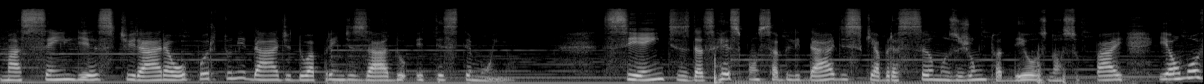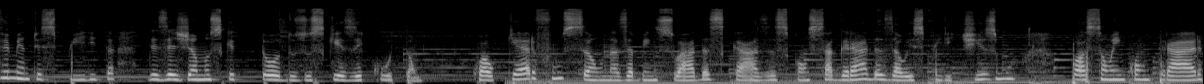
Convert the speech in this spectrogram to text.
mas sem lhes tirar a oportunidade do aprendizado e testemunho. Cientes das responsabilidades que abraçamos junto a Deus, nosso Pai, e ao movimento espírita, desejamos que todos os que executam qualquer função nas abençoadas casas consagradas ao Espiritismo possam encontrar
